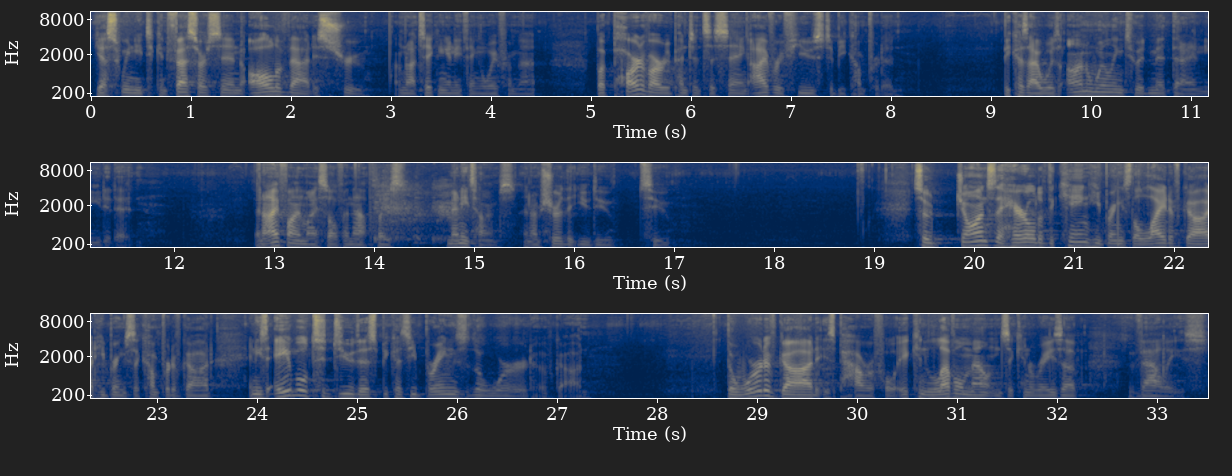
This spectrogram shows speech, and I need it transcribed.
Yes, we need to confess our sin. All of that is true. I'm not taking anything away from that. But part of our repentance is saying, I've refused to be comforted because I was unwilling to admit that I needed it. And I find myself in that place many times, and I'm sure that you do too. So, John's the herald of the king. He brings the light of God, he brings the comfort of God. And he's able to do this because he brings the word of God. The word of God is powerful, it can level mountains, it can raise up valleys.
